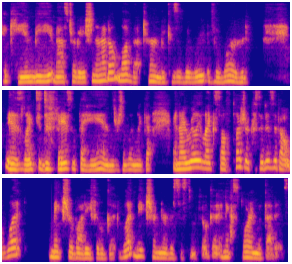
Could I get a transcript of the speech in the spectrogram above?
It can be masturbation, and I don't love that term because of the root of the word is like to deface with the hands or something like that. And I really like self pleasure because it is about what makes your body feel good, what makes your nervous system feel good, and exploring what that is.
